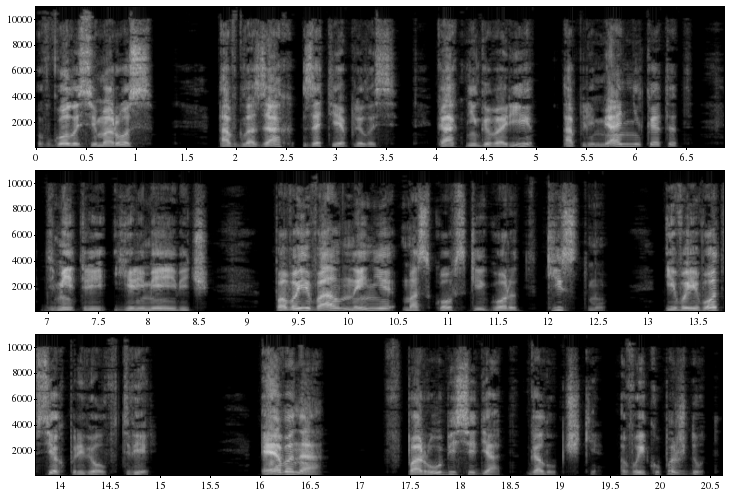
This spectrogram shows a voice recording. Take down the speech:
В голосе мороз, а в глазах затеплилось. Как ни говори, а племянник этот, Дмитрий Еремеевич, повоевал ныне московский город Кистму и воевод всех привел в Тверь. Эвана в порубе сидят, голубчики, выкупа ждут.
